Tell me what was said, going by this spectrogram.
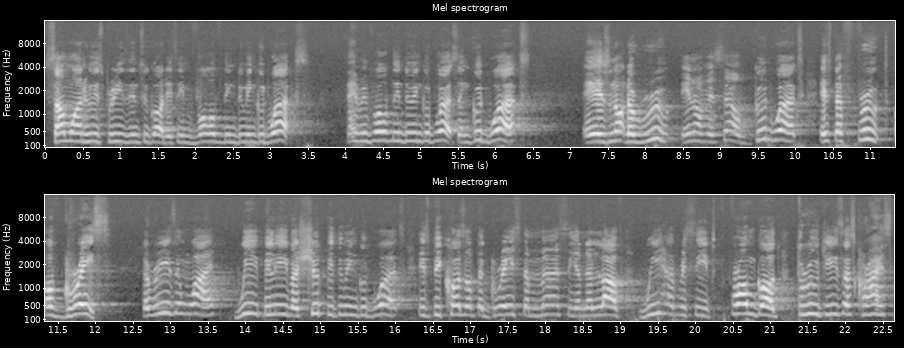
Someone who is pleasing to God is involved in doing good works. They're involved in doing good works. And good works is not the root in of itself. Good works is the fruit of grace. The reason why we believers should be doing good works is because of the grace, the mercy, and the love we have received from God through Jesus Christ.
